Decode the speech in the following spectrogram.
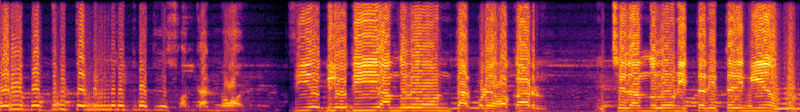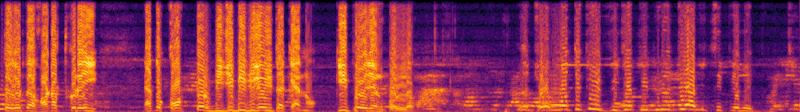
গরিব মধ্যবিত্ত নিম্ন মধ্যবিত্তের সরকার নয়। সিএ বিরোধী আন্দোলন, তারপরে হকার উচ্ছেদ আন্দোলন ইত্যাদি ইত্যাদি নিয়ে করতে করতে হঠাৎ করেই এত কট্টর বিজেপি বিরোধিতা কেন? কি প্রয়োজন পড়ল? জন্ম থেকেই বিজেপি বিরোধী, আমি সিপিএম এর বিরোধী।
